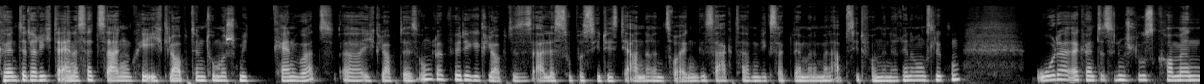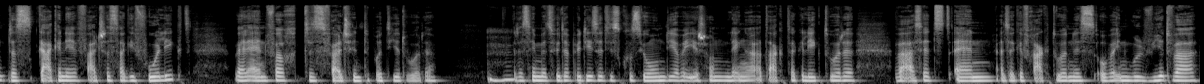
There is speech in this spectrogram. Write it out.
könnte der Richter einerseits sagen, okay, ich glaube dem Thomas Schmidt kein Wort, äh, ich glaube, der ist unglaubwürdig, ich glaube, das ist alles so passiert, wie es die anderen Zeugen gesagt haben, wie gesagt, wenn man einmal absieht von den Erinnerungslücken. Oder er könnte zu dem Schluss kommen, dass gar keine Falschaussage vorliegt, weil einfach das falsch interpretiert wurde. Mhm. Da sind wir jetzt wieder bei dieser Diskussion, die aber eh schon länger ad acta gelegt wurde. War es jetzt ein, als er gefragt worden ist, ob er involviert war,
